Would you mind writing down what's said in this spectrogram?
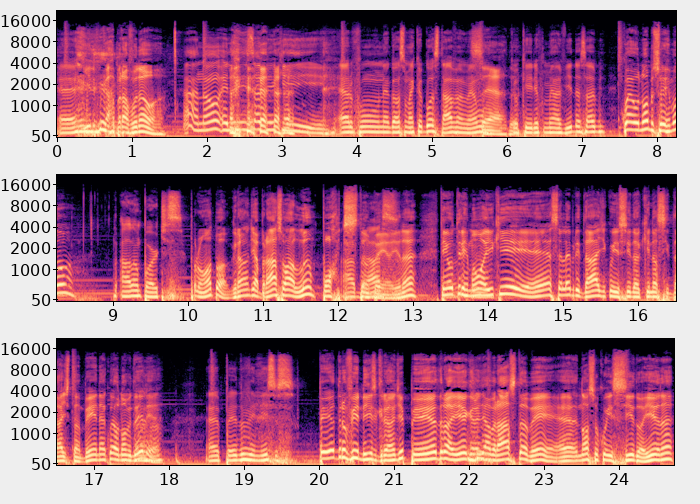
É. E ele ficava bravo, não? Ah, não, ele sabia que era um negócio mais que eu gostava mesmo. Certo. Que eu queria pra minha vida, sabe? Qual é o nome do seu irmão? Alan Portes. Pronto, ó. Grande abraço ao Alan Portes Abraço. também aí, né? Tem outro irmão aí que é celebridade conhecido aqui na cidade também, né? Qual é o nome dele? Aham. É Pedro Vinícius. Pedro Vinícius, grande Pedro aí, grande abraço também. É nosso conhecido aí, né?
